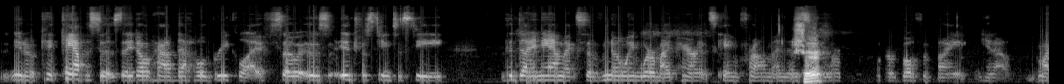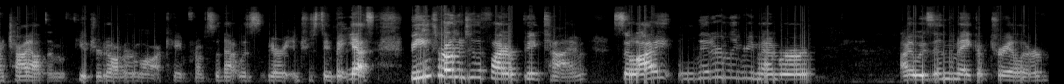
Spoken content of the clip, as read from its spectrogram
you know ca- campuses. They don't have that whole greek life. So it was interesting to see the dynamics of knowing where my parents came from and then Sure. where, where both of my you know my child and future daughter-in-law came from so that was very interesting but yes being thrown into the fire big time so i literally remember i was in the makeup trailer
